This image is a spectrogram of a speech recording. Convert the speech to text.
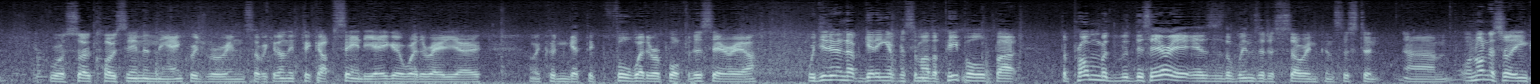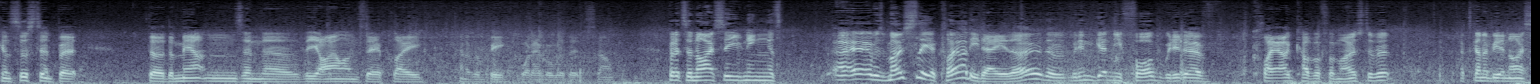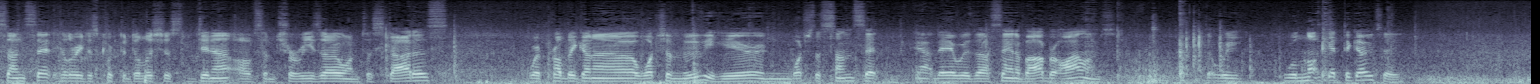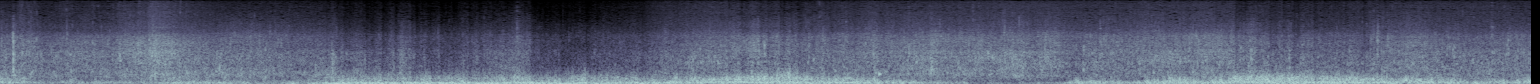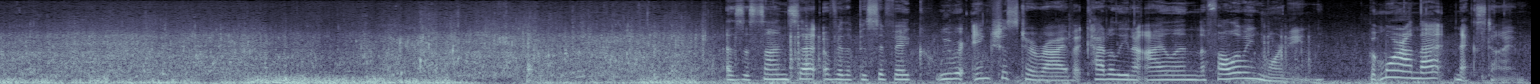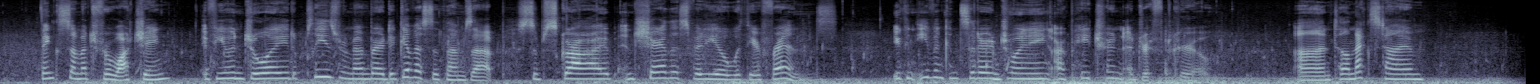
We were so close in in the anchorage we were in, so we could only pick up San Diego weather radio, and we couldn't get the full weather report for this area. We did end up getting it for some other people, but the problem with, with this area is, is the winds are just so inconsistent. Um, well, not necessarily inconsistent, but the the mountains and the the islands there play kind of a big whatever with it. So, but it's a nice evening. It's uh, it was mostly a cloudy day though. The, we didn't get any fog. But we did have cloud cover for most of it. It's going to be a nice sunset. Hillary just cooked a delicious dinner of some chorizo on tostadas. We're probably gonna watch a movie here and watch the sunset out there with uh, Santa Barbara Islands that we will not get to go to. As the sun set over the Pacific, we were anxious to arrive at Catalina Island the following morning. But more on that next time. Thanks so much for watching. If you enjoyed, please remember to give us a thumbs up, subscribe, and share this video with your friends. You can even consider joining our Patreon Adrift crew. Until next time.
